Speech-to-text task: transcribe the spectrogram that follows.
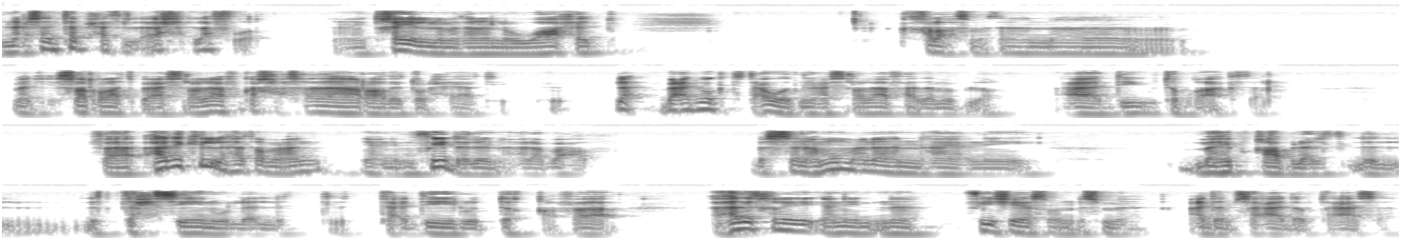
إنه عشان تبحث الأفضل. يعني تخيل إنه مثلا لو واحد خلاص مثلا ما أدري صار راتبه 10000 قال خلاص أنا راضي طول حياتي. لا بعد وقت تتعود ان 10000 هذا مبلغ عادي وتبغى أكثر. فهذه كلها طبعا يعني مفيدة لنا على بعض. بس أنها مو معناها أنها يعني ما هي بقابلة للتحسين ولا للتعديل والدقة. فهذه تخلي يعني انه في شيء أصلا اسمه عدم سعادة وتعاسة.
